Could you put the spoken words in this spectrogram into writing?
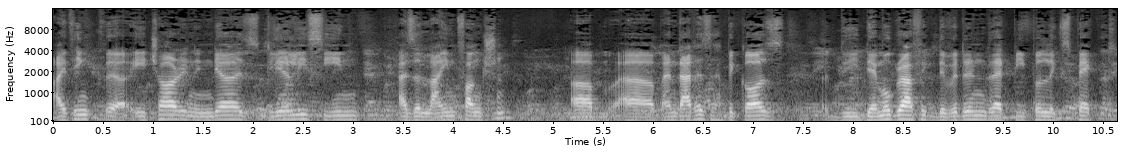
I think HR in India is clearly seen as a line function, um, uh, and that is because the demographic dividend that people expect,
